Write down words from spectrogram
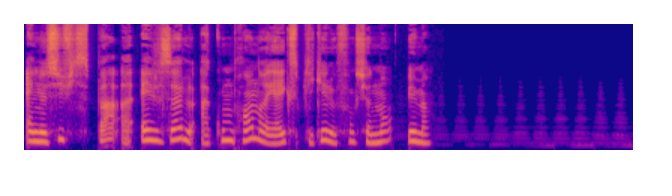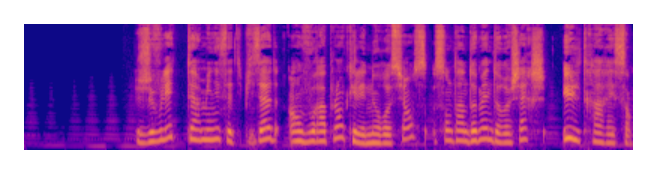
elles ne suffisent pas à elles seules à comprendre et à expliquer le fonctionnement humain. Je voulais terminer cet épisode en vous rappelant que les neurosciences sont un domaine de recherche ultra récent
